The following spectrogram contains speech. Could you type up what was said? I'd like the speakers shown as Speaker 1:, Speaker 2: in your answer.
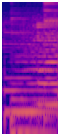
Speaker 1: Música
